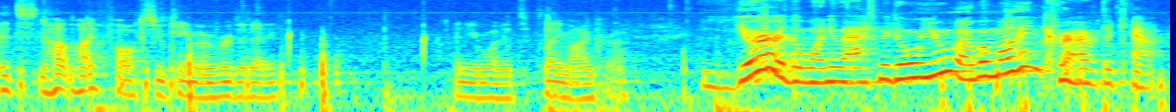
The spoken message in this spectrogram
It's not my fault you came over today and you wanted to play Minecraft. You're the one who asked me, do you have a Minecraft account?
